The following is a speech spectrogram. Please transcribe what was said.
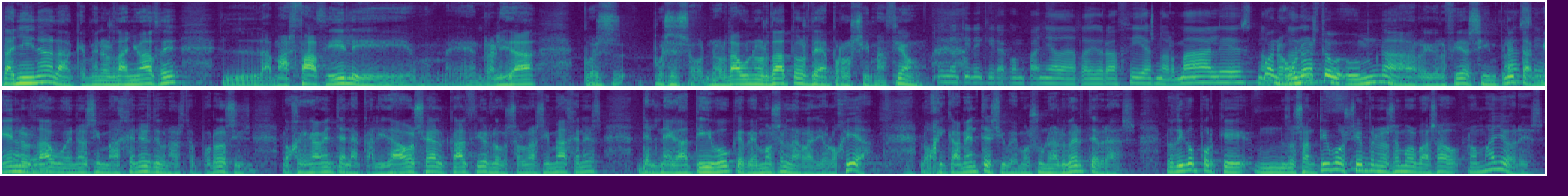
dañina, la que menos daño hace, la más fácil y en realidad pues pues eso, nos da unos datos de aproximación. ¿Y no tiene que ir acompañada de radiografías normales? bueno, una, radiografía simple ah, también nos da buenas imágenes de una osteoporosis. Lógicamente, la calidad ósea, el calcio, es lo que son las imágenes del negativo que vemos en la radiología. Lógicamente, si vemos unas vértebras, lo digo porque mm, los antiguos siempre nos hemos basado, los mayores,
